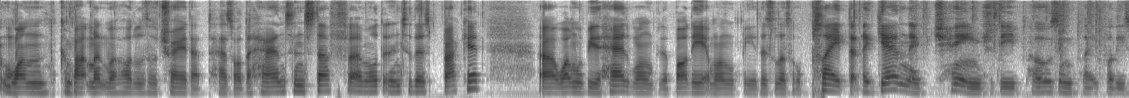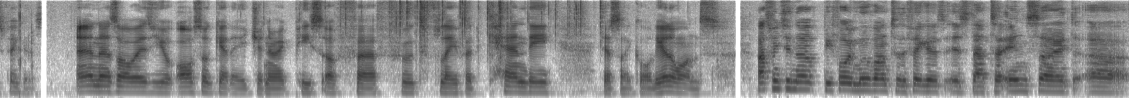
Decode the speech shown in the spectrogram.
one compartment will hold a little tray that has all the hands and stuff uh, molded into this bracket. Uh, one will be the head, one will be the body, and one will be this little plate that again they've changed the posing plate for these figures. And as always, you also get a generic piece of uh, fruit flavored candy, just like all the other ones. Last thing to note before we move on to the figures is that uh, inside uh,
